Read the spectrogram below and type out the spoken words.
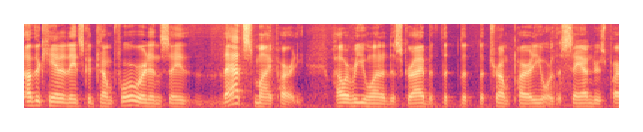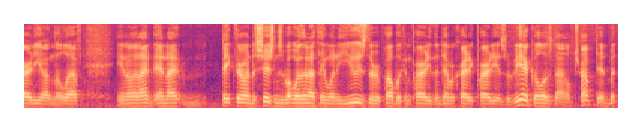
other candidates could come forward and say, that's my party. However you want to describe it, the, the, the Trump party or the Sanders party on the left, you know, and I, and I make their own decisions about whether or not they want to use the Republican Party and the Democratic Party as a vehicle, as Donald Trump did, but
